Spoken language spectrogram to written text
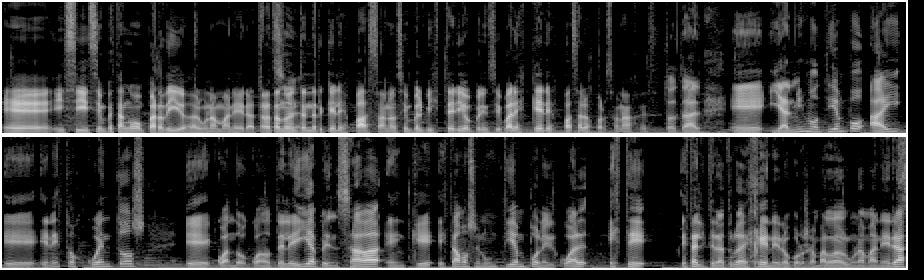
Eh, y sí, siempre están como perdidos de alguna manera, tratando de entender qué les pasa, ¿no? Siempre el misterio principal es qué les pasa a los personajes. Total. Eh, y al mismo tiempo hay eh, en estos cuentos, cuando, cuando te leía pensaba en que estamos en un tiempo en el cual este esta literatura de género, por llamarla de alguna manera,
